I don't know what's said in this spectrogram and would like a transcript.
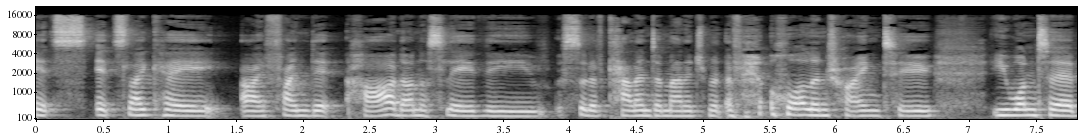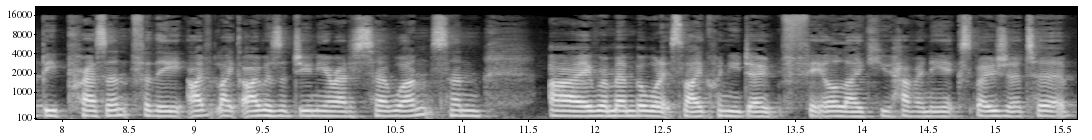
it's it's like a I find it hard honestly the sort of calendar management of it all and trying to you want to be present for the I've like I was a junior editor once and I remember what it's like when you don't feel like you have any exposure to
